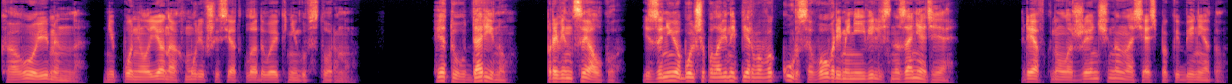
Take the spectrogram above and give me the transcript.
«Кого именно?» — не понял я, нахмурившись и откладывая книгу в сторону. «Эту, Дарину, провинциалку. Из-за нее больше половины первого курса вовремя не явились на занятия!» Рявкнула женщина, носясь по кабинету.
